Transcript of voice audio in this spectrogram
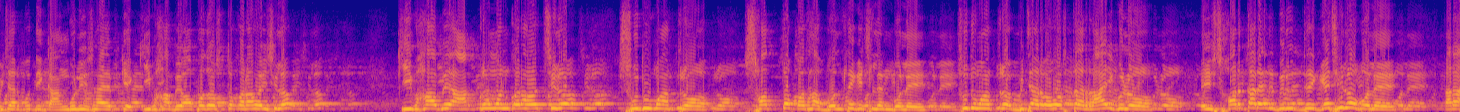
বিচারপতি গাঙ্গুলি সাহেবকে কীভাবে অপদস্থ করা হয়েছিল? কীভাবে আক্রমণ করা হচ্ছিল? শুধুমাত্র সত্য কথা বলতে গেছিলেন বলে, শুধুমাত্র বিচার ব্যবস্থার রায়গুলো এই সরকারের বিরুদ্ধে গেছিল বলে তারা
